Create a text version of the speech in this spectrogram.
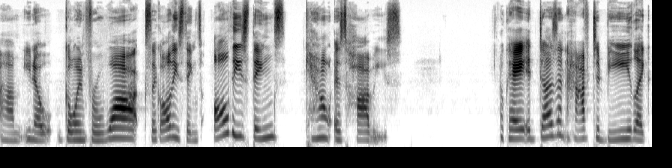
um, you know, going for walks, like all these things. All these things count as hobbies. Okay. It doesn't have to be like,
